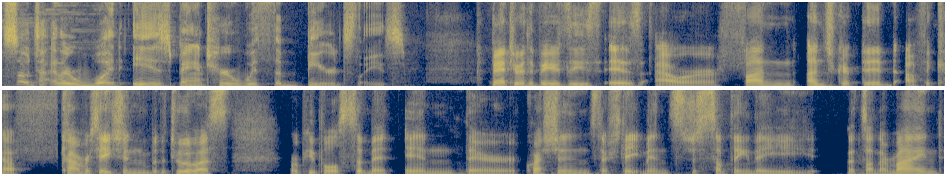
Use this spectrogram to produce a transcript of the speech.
So, Tyler, what is banter with the Beardsleys? Banter with the Beardsleys is our fun, unscripted, off the cuff conversation with the two of us where people submit in their questions, their statements, just something they that's on their mind.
